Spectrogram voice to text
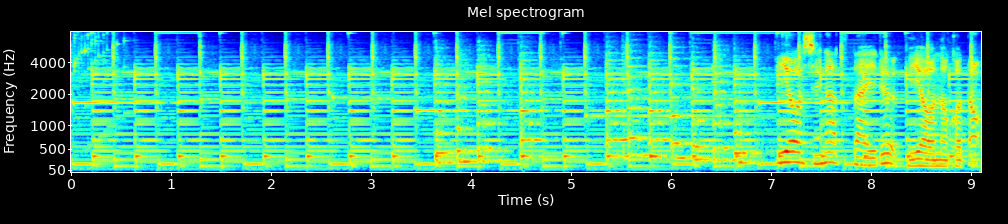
美容師が伝える美容のこと。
